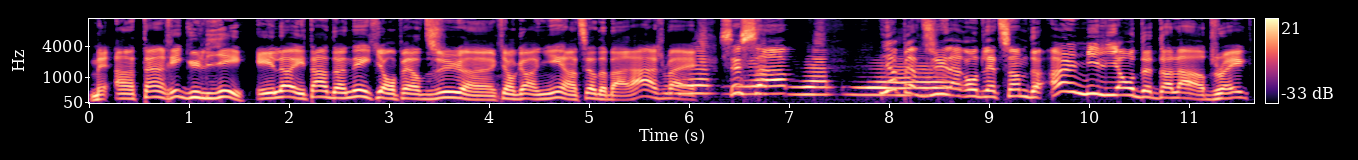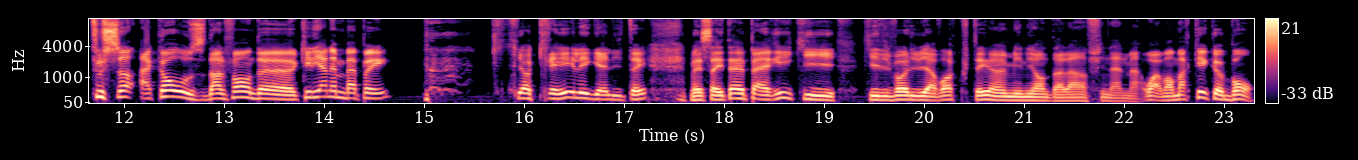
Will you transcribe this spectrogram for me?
mais en temps régulier. Et là, étant donné qu'ils ont perdu, euh, qu'ils ont gagné en tir de barrage, ben, c'est ça. Il a perdu la rondelette somme de 1 million de dollars, Drake. Tout ça à cause, dans le fond, de Kylian Mbappé. qui a créé l'égalité. Mais ça a été un pari qui, qui va lui avoir coûté un million de dollars finalement. Ouais, on va remarquer que bon,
